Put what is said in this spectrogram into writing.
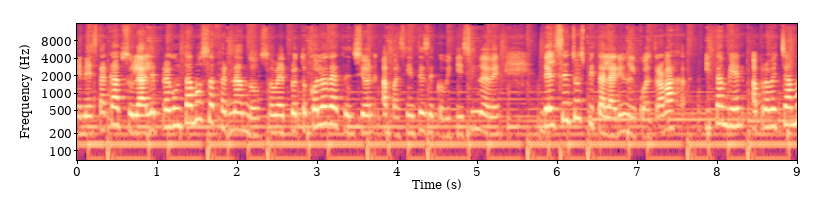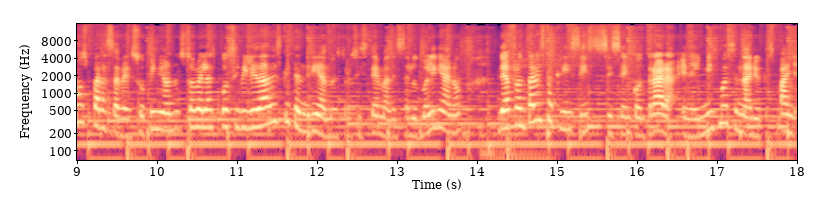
En esta cápsula le preguntamos a Fernando sobre el protocolo de atención a pacientes de COVID-19 del centro hospitalario en el cual trabaja y también aprovechamos para saber su opinión sobre las posibilidades que tendría nuestro sistema de salud boliviano de afrontar esta crisis si se encontrara en el mismo escenario que España.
